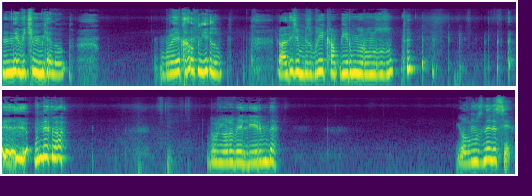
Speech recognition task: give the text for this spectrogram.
ne biçim bir yer oldu. Buraya kamplayalım. Kardeşim biz buraya kamplayalım yorumumuz uzun. Bu ne lan? Dur yolu belleyelim de. Yolumuz neresi?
